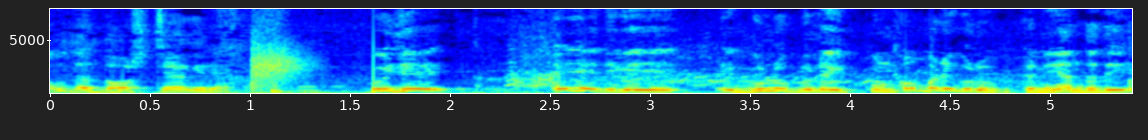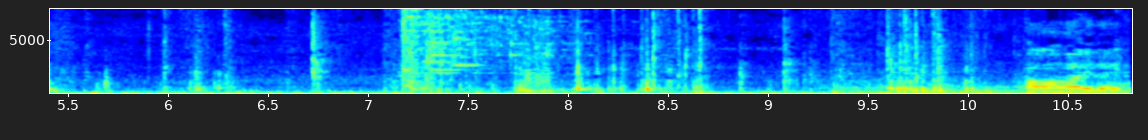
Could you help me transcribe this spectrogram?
উদা দশ টাকা করে। ওই যে এই এদিকে এই- এই গুলো কোন কোম্পানি গুলো তো নিয়ে আনতো দি হ্যাঁ হ্যাঁ রাইট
